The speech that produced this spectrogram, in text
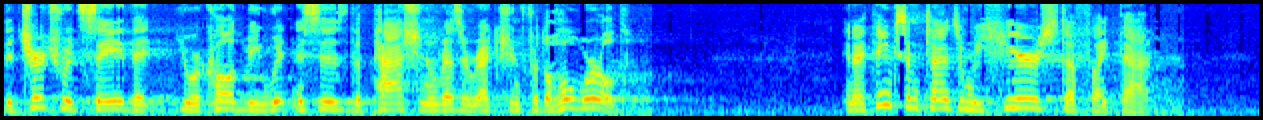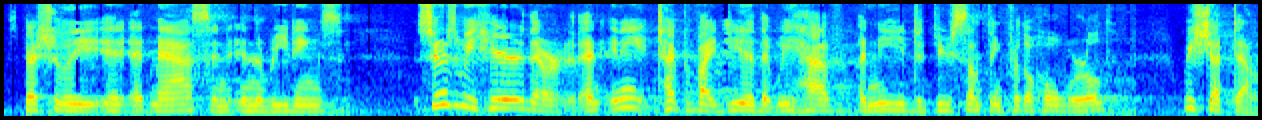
the church would say that you are called to be witnesses the passion and resurrection for the whole world. And I think sometimes when we hear stuff like that, especially at Mass and in the readings, as soon as we hear there any type of idea that we have a need to do something for the whole world, we shut down.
